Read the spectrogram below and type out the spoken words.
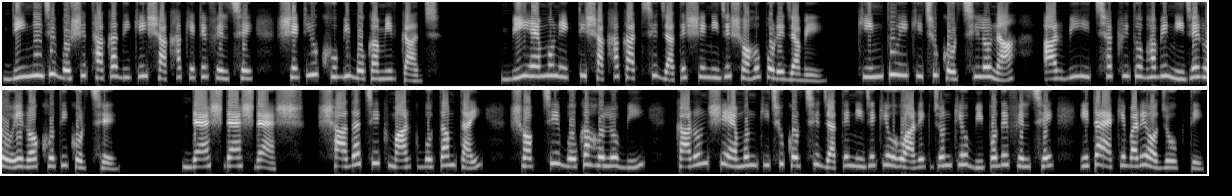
ডি নিজে বসে থাকা দিকেই শাখা কেটে ফেলছে, সেটিও খুবই বোকামির কাজ। বি এমন একটি শাখা কাটছে যাতে সে নিজে সহ পড়ে যাবে। কিন্তু এ কিছু করছিল না, আর বি ইচ্ছাকৃতভাবে নিজের ও এর ক্ষতি করছে। Dash dash dash. সাদা চেক মার্ক বোতাম তাই সবচেয়ে বোকা হলো বি, কারণ সে এমন কিছু করছে যাতে নিজেকে ও আরেকজনকেও বিপদে ফেলছে, এটা একেবারে অযৌক্তিক।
